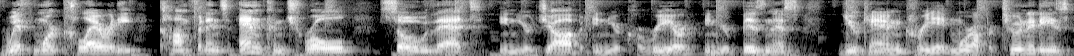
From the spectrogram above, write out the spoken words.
with more clarity, confidence, and control so that in your job, in your career, in your business, you can create more opportunities,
